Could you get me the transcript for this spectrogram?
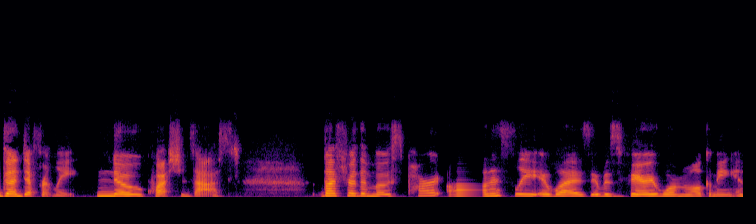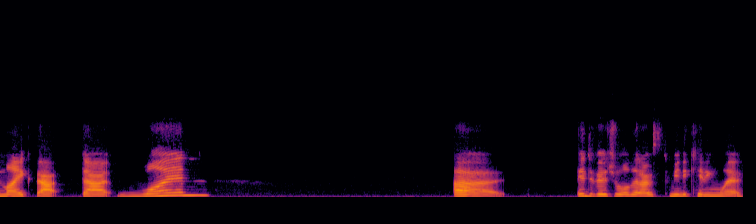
done differently no questions asked but for the most part honestly it was it was very warm and welcoming and like that that one uh individual that I was communicating with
